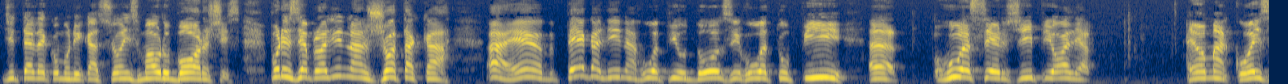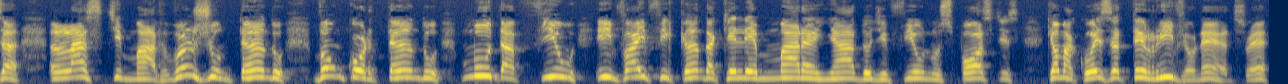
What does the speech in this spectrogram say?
de telecomunicações Mauro Borges. Por exemplo, ali na JK, ah, é, pega ali na rua Pio 12, rua Tupi, ah, rua Sergipe, olha, é uma coisa lastimável. Vão juntando, vão cortando, muda fio e vai ficando aquele emaranhado de fio nos postes, que é uma coisa terrível, né, Edson? É,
